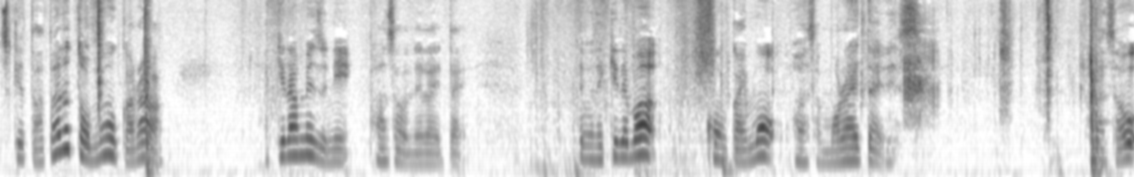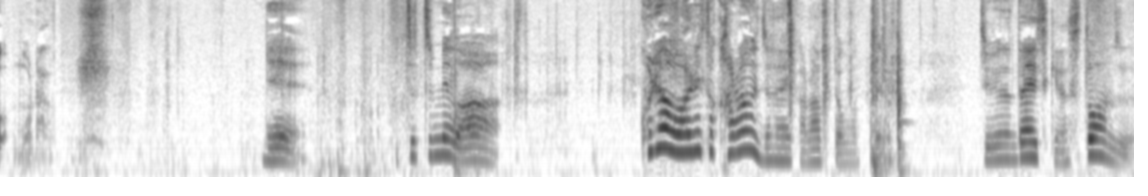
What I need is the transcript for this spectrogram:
チケット当たると思うから諦めずにファンさんを狙いたい。でもできれば今回もファンさんもらいたいです。ファンさんをもらう。で5つ目はこれは割と絡むんじゃないかなって思ってる。自分の大好きな SixTONES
